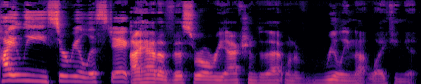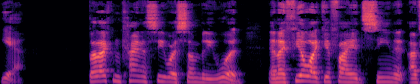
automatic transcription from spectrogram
highly surrealistic. I had a visceral reaction to that one of really not liking it. yeah. but I can kind of see why somebody would. And I feel like if I had seen it, I've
